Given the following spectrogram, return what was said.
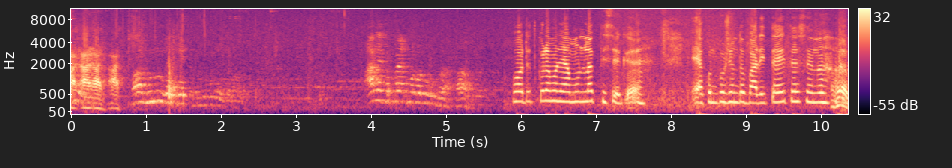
আয় আয় আয় আয়। হঠাৎ করে আমার এমন লাগতেছে কে? এখন পর্যন্ত বাড়িতে আইতেছে না। হ্যাঁ,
